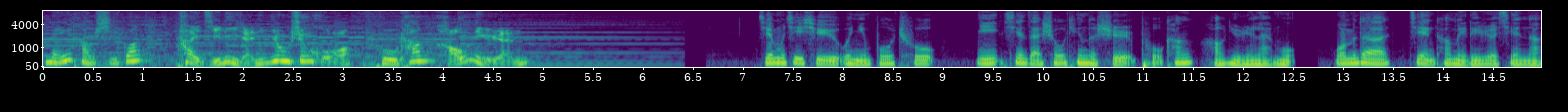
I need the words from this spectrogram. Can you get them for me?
美好时光。太极丽人优生活，普康好女人。节目继续为您播出。您现在收听的是《普康好女人》栏目，我们的健康美丽热线呢，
